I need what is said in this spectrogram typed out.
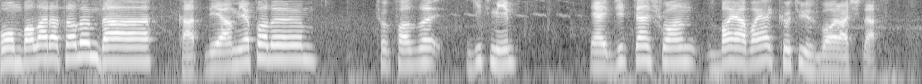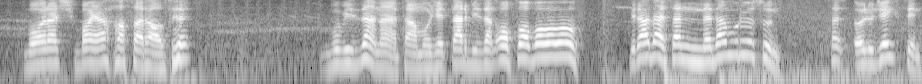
bombalar atalım da katliam yapalım. Çok fazla gitmeyeyim. Yani cidden şu an baya baya kötüyüz bu araçla. Bu araç baya hasar aldı. Bu bizden ha tamam o jetler bizden. Hop hop hop hop. Birader sen neden vuruyorsun? Sen öleceksin.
